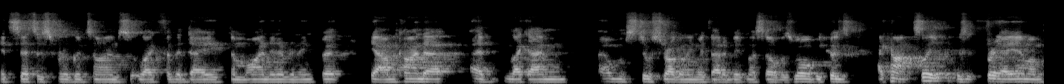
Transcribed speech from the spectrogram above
it sets us for a good time, so like for the day, the mind and everything. But yeah, I'm kind of like I'm I'm still struggling with that a bit myself as well because I can't sleep because at 3 a.m. I'm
